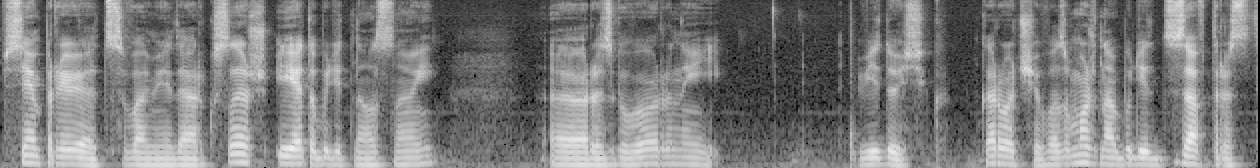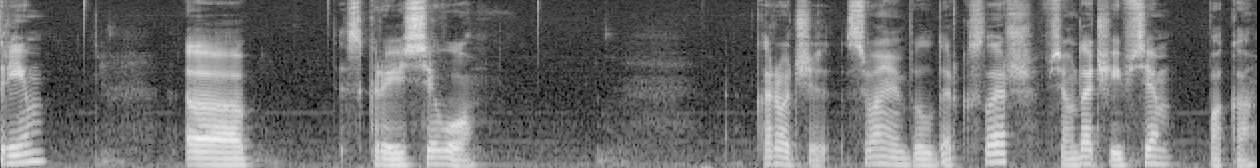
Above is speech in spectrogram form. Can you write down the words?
Всем привет, с вами Dark Slash, и это будет новостной э, разговорный видосик. Короче, возможно, будет завтра стрим, э, скорее всего. Короче, с вами был Dark Slash, всем удачи и всем пока.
